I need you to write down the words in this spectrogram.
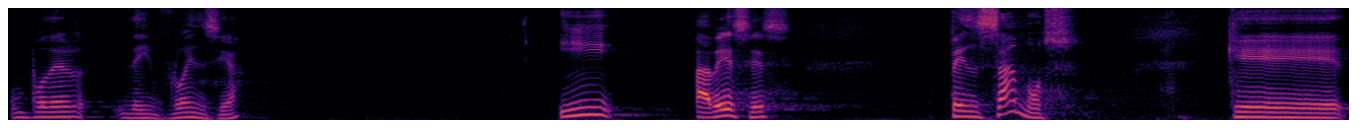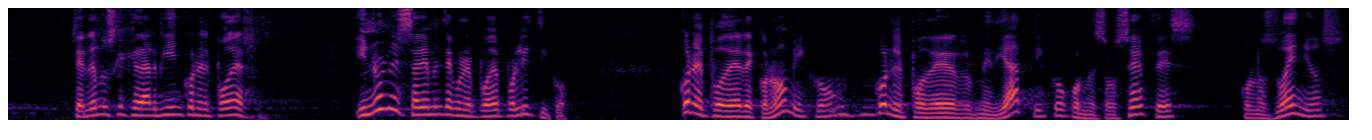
un poder de influencia. Y a veces pensamos que tenemos que quedar bien con el poder y no necesariamente con el poder político, con el poder económico, con el poder mediático, con nuestros jefes, con los dueños,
